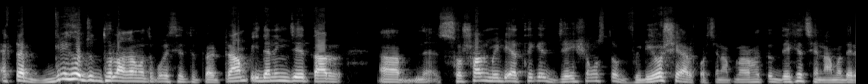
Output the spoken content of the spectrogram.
একটা গৃহযুদ্ধ লাগার মতো পরিস্থিতি হতে পারে। ট্রাম্প ইদানিং যে তার সোশ্যাল মিডিয়া থেকে যেই সমস্ত ভিডিও শেয়ার করছেন, আপনারা হয়তো দেখেছেন আমাদের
